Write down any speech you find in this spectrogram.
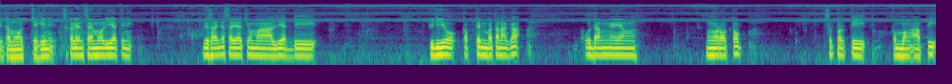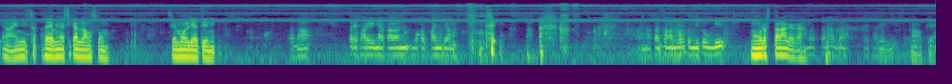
Kita mau cek ini. Sekalian saya mau lihat ini. Biasanya saya cuma lihat di Video Kapten Batanaga Udangnya yang Mengerotop Seperti kembang api Nah ini saya menyaksikan langsung Saya mau lihat ini Karena trek hari ini akan bakal panjang. Karena akan sangat bertubi-tubi. Menguras tenaga kah? Menguras tenaga kayak hari ini. Oke.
